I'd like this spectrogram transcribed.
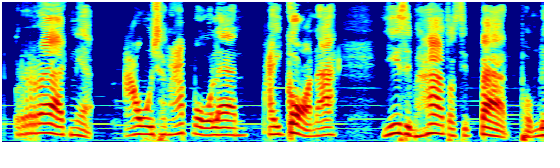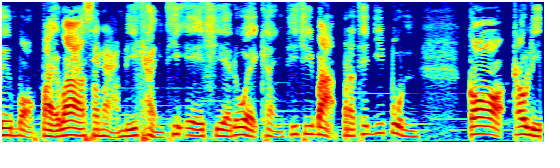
ตแรกเนี่ย เอาชนะโปแลนด์ไปก่อนนะ25 ต่อ 18 ผมลืมบอกไปว่าสนามนี้แข่งที่เอเชียด้วยแข่งที่ชิบะประเทศญี่ปุ่น ก็เกาหลี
